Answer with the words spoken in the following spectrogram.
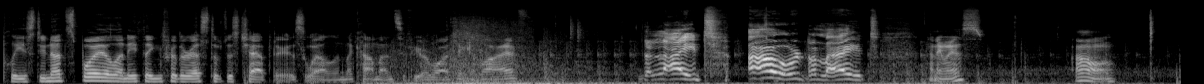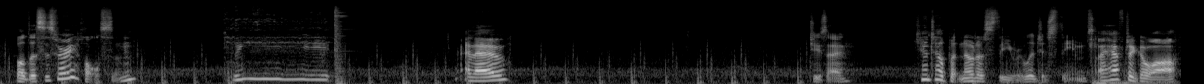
please do not spoil anything for the rest of this chapter as well in the comments if you are watching it live. The light! Oh, the light! Anyways. Oh. Well, this is very wholesome. We. Hello? Jeez, I can't help but notice the religious themes. I have to go off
